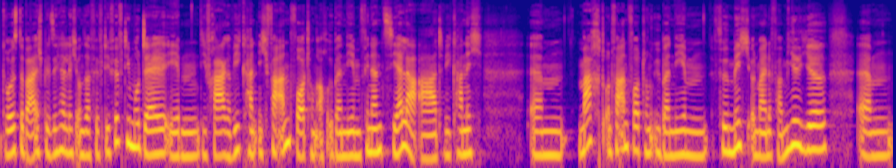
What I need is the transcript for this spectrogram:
größte Beispiel sicherlich unser 50-50-Modell, eben die Frage, wie kann ich Verantwortung auch übernehmen, finanzieller Art, wie kann ich ähm, Macht und Verantwortung übernehmen für mich und meine Familie, ähm,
